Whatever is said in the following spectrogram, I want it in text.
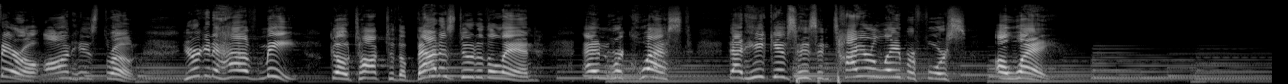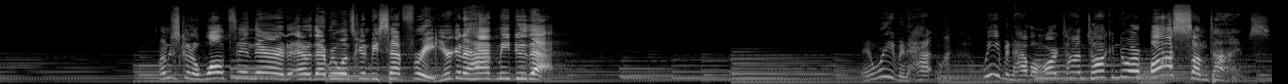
Pharaoh on his throne. You're gonna have me go talk to the baddest dude of the land and request that he gives his entire labor force away. I'm just going to waltz in there and everyone's going to be set free. You're going to have me do that. And we even have we even have a hard time talking to our boss sometimes.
